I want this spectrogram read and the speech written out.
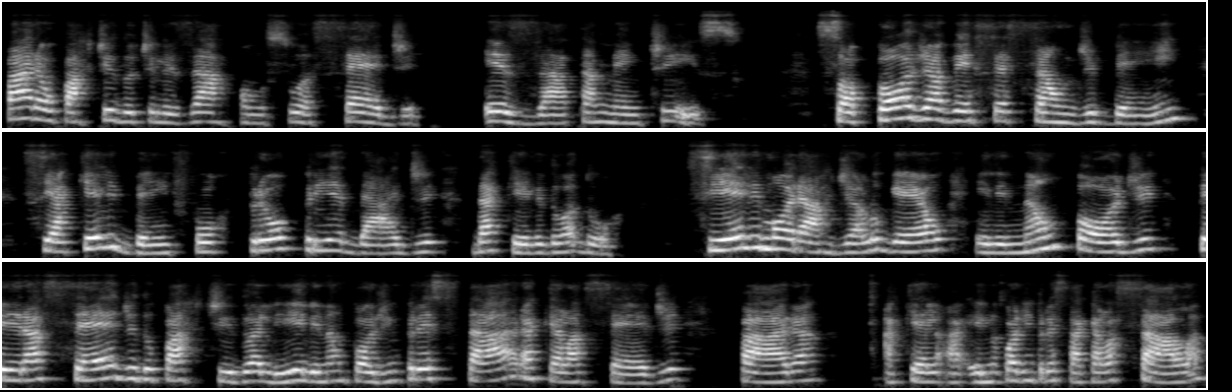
para o partido utilizar como sua sede? Exatamente isso. Só pode haver cessão de bem se aquele bem for propriedade daquele doador. Se ele morar de aluguel, ele não pode ter a sede do partido ali, ele não pode emprestar aquela sede para aquela, ele não pode emprestar aquela sala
